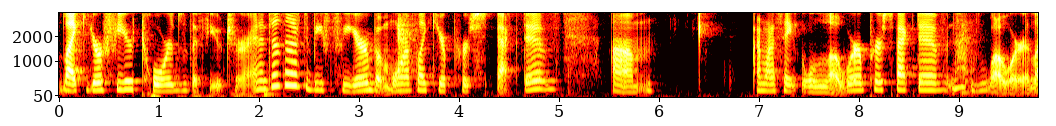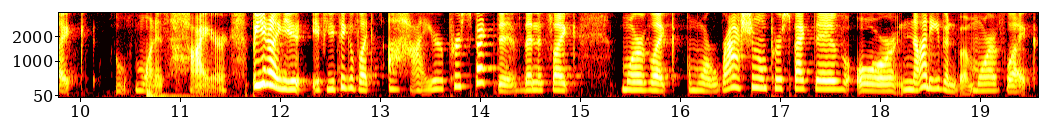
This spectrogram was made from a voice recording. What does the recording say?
like your fear towards the future and it doesn't have to be fear but more of like your perspective um i want to say lower perspective not lower like one is higher but you know you if you think of like a higher perspective then it's like more of like a more rational perspective or not even but more of like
